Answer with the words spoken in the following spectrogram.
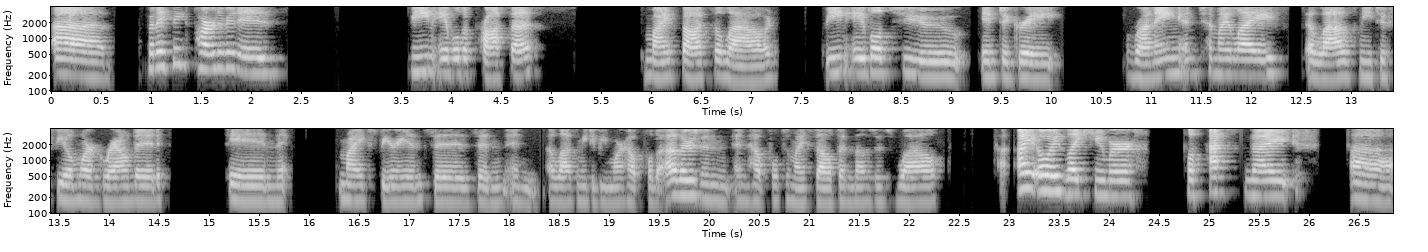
Uh, but I think part of it is being able to process my thoughts aloud, being able to integrate running into my life allows me to feel more grounded in my experiences and, and allows me to be more helpful to others and, and helpful to myself and those as well. I always like humor. Last night, uh,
